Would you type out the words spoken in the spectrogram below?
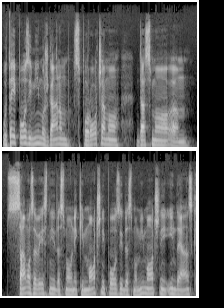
v tej pozi mi možganom sporočamo, da smo. Um, Samozavestni, da smo v neki močni pozi, da smo mi močni, in dejansko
